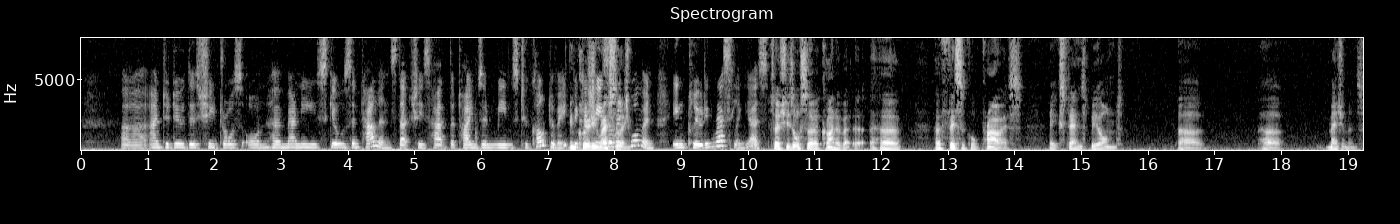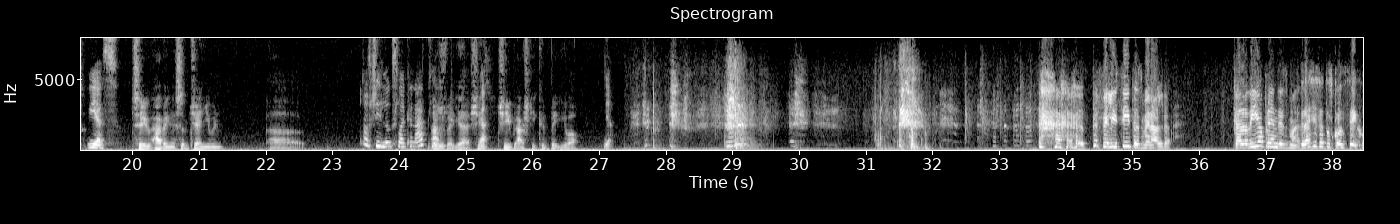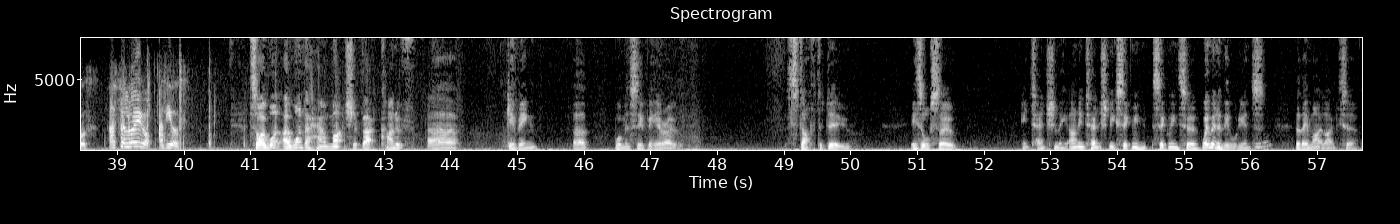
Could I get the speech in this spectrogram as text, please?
uh, and to do this she draws on her many skills and talents that she's had the times and means to cultivate because Including she's a rich woman including wrestling yes. So she's also kind of a, a- her her physical prowess extends beyond uh, her measurements yes. to having a sort of genuine uh, oh she looks like an athlete, athlete. Yeah, she Yeah. she actually could beat you up. yeah Te felicito, Esmeralda. Cada día aprendes más. Gracias a tus consejos. Hasta luego. Adiós. So I want I wonder how much of that kind of uh, giving a woman superhero stuff to do is also intentionally, unintentionally signaling signaling to women in the audience mm-hmm. that they might like to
